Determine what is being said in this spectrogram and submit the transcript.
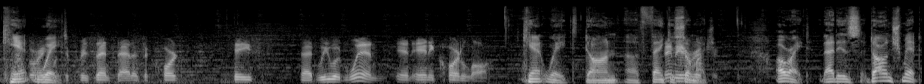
Can't wait to present that as a court case that we would win in any court of law. Can't wait, Don. Uh, thank Same you so much. Richard. All right, that is Don Schmitt.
